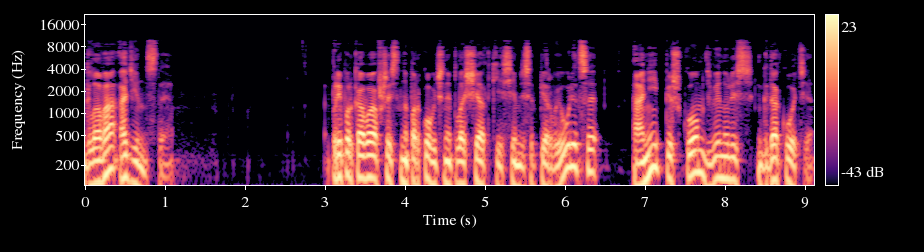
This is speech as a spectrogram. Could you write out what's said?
Глава 11. Припарковавшись на парковочной площадке 71-й улицы, они пешком двинулись к Дакоте.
